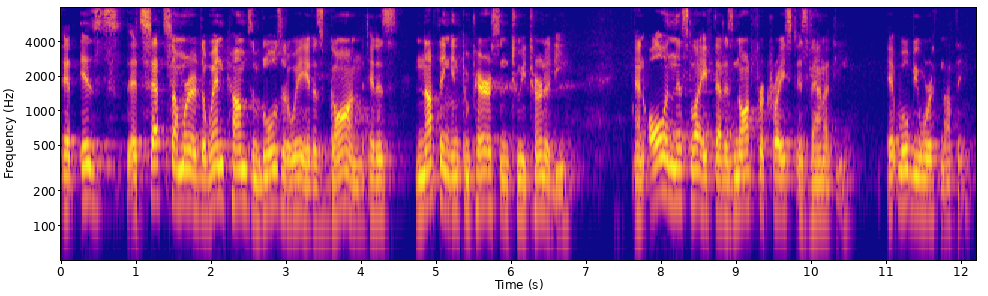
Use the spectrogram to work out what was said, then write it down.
it is, it's set somewhere, the wind comes and blows it away. It is gone. It is nothing in comparison to eternity. And all in this life that is not for Christ is vanity. It will be worth nothing.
